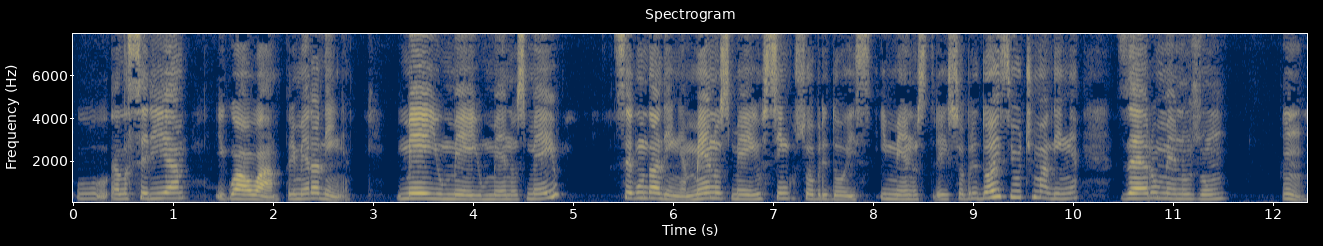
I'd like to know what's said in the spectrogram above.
o, ela seria igual a, primeira linha, meio, meio, menos meio. Segunda linha, menos meio, 5 sobre 2 e menos 3 sobre 2. E última linha, 0 menos 1, 1.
